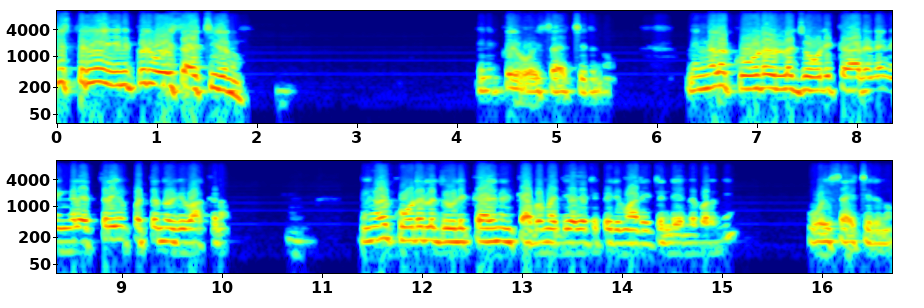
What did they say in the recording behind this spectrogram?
ഈ സ്ത്രീ എനിക്കൊരു വോയിസ് അയച്ചിരുന്നു. എനിക്കൊരു വോയിസ് അയച്ചിരുന്നു. നിങ്ങളെ കൂടെയുള്ള ജോലിക്കാരനെ നിങ്ങൾ എത്രയും പെട്ടെന്ന് ഒഴിവാക്കണം. നിങ്ങളെ കൂടെയുള്ള ജോലിക്കാരൻ എനിക്ക് അപമര്യാദയായിട്ട് പെരുമാറിയിട്ടുണ്ട് എന്ന് പറഞ്ഞ് വോയിസ് അയച്ചിരുന്നു.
